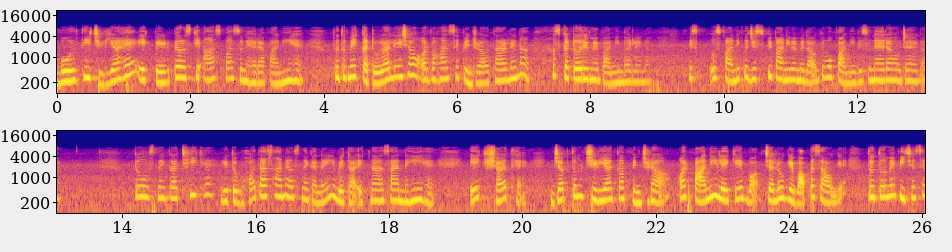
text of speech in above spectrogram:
बोलती चिड़िया है। एक पेड़ पे और उसके आसपास सुनहरा पानी है। तो तुम एक कटोरा ले जाओ और वहाँ से पिंजरा उतार लेना, उस कटोरे में पानी भर लेना। इस, उस पानी को जिस भी पानी में मिलाओगे वो पानी भी सुनहरा हो जाएगा। तो उसने कहा, ठीक है, ये तो बहुत आसान है। उसने कहा, नहीं बेटा, इतना आसान नहीं है। एक शर्त है, जब तुम चिड़िया का पिंजड़ा और पानी लेके चलोगे, वापस आओगे तो तुम्हें पीछे से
